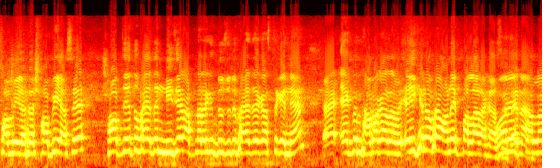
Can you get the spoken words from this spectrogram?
সমিল আছে সবই আছে। সব যেহেতু ভাইয়াদের নিজের আপনারা কিন্তু যদি ভাইয়াদের কাছ থেকে নেন একদম ধামাকা দামে। এইখানে ভাই অনেক পাল্লা রাখা আছে অনেক না? পাল্লা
